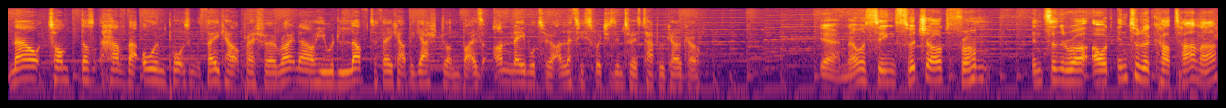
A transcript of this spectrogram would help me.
now Tom doesn't have that all-important fake-out pressure. Right now, he would love to fake out the Gastrodon, but is unable to unless he switches into his Tapu Koko. Yeah, now we're seeing switch out from Incineroar out into the Kartana.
